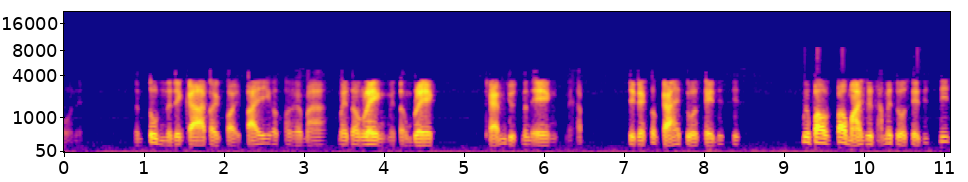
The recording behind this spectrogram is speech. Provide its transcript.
ๆเนี่ยมันตุ้มนาฬิกาค่อยๆไปก็ค่อยๆมา ไม่ต้องเร่ง ไม่ต้องเบรก แขนหยุดมันเองนะครับที่เด็กต้องการให้ตัวเซนิดๆเมื่อเป้าเป้าหมายคือทำให้ตัวเซนิด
